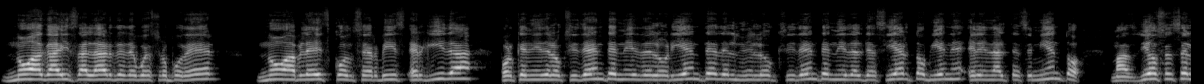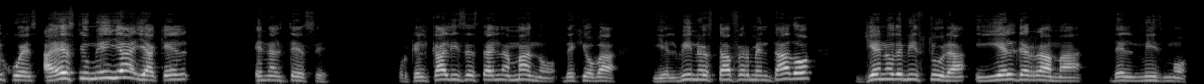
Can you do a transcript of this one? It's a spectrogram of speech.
no hagáis alarde de vuestro poder, no habléis con cerviz erguida, porque ni del occidente, ni del oriente, del, ni del occidente, ni del desierto viene el enaltecimiento, mas Dios es el juez. A este humilla y a aquel enaltece, porque el cáliz está en la mano de Jehová y el vino está fermentado, lleno de mistura, y él derrama del mismo.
